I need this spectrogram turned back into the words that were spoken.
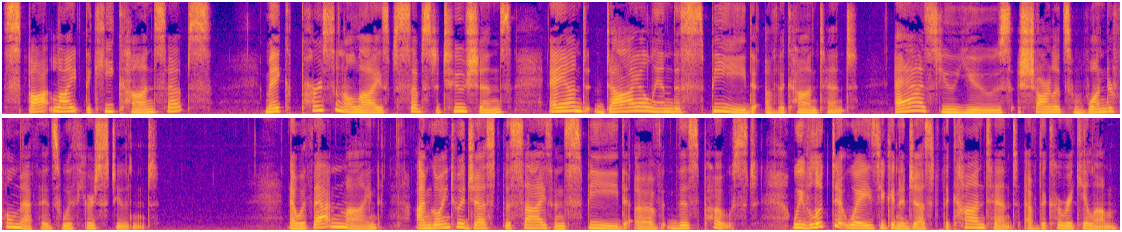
spotlight the key concepts, make personalized substitutions, and dial in the speed of the content as you use Charlotte's wonderful methods with your student. Now, with that in mind, I'm going to adjust the size and speed of this post. We've looked at ways you can adjust the content of the curriculum.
